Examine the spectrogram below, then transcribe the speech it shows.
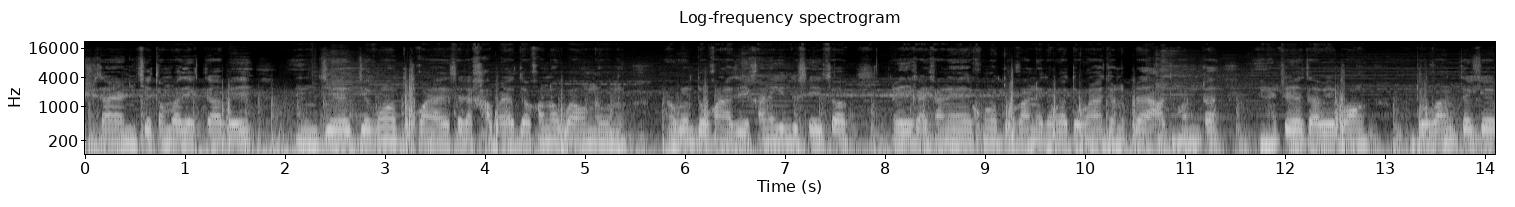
স্টেশনের নিচে তোমরা দেখতে পাবে যে যে কোনো দোকান আছে, সেটা খাবারের দোকান হোক বা অন্য কোনো কোনো দোকান আছে। এখানে কিন্তু সেই সব, এখানে কোনো দোকান নেই। তোমার দোকানের জন্য প্রায় আধ ঘণ্টা হেঁটে যেতে হবে এবং দোকান থেকে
